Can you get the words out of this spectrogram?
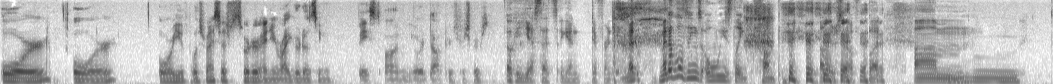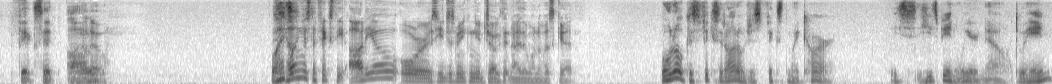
Or, or, or you have post-traumatic stress disorder and you're microdosing based on your doctor's prescription. okay yes that's again different Med- medical things always like trump other stuff but um Ooh, fix it auto. Is he What? telling us to fix the audio, or is he just making a joke that neither one of us get? Well, no, because Fix It Auto just fixed my car. He's he's being weird now. Dwayne,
